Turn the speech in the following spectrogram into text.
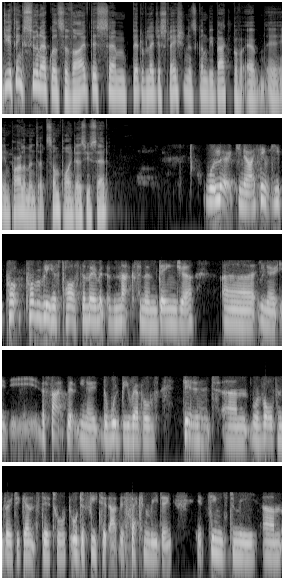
Do you think Sunak will survive this um, bit of legislation? It's going to be back uh, in Parliament at some point, as you said. Well, look, you know, I think he pro- probably has passed the moment of maximum danger. Uh, you know, it, it, the fact that you know the would-be rebels didn't um, revolt and vote against it or, or, defeat it at the second reading, it seems to me um,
